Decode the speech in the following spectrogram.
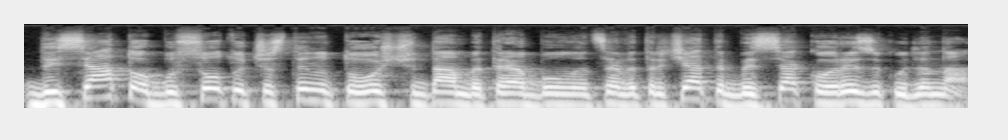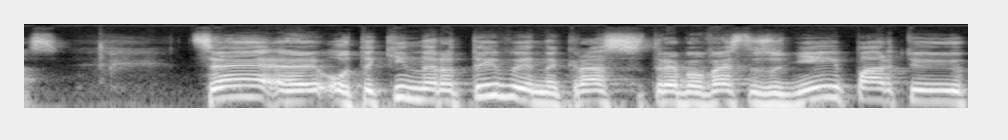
десяту або соту частину того, що нам би треба було на це витрачати, без всякого ризику для нас. Це е, отакі наративи якраз треба вести з однією партією,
